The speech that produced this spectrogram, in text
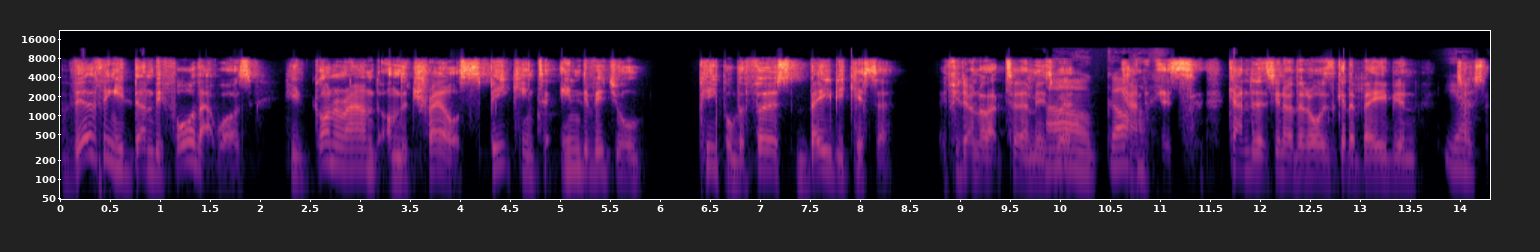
The other thing he'd done before that was he'd gone around on the trail speaking to individual people, the first baby kisser. If you don't know that term is oh, where candidates, candidates, you know, that always get a baby and yeah. touch the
